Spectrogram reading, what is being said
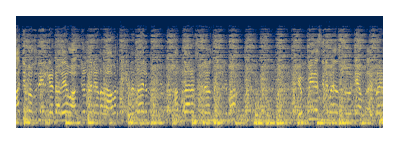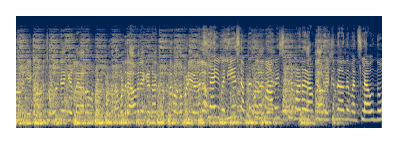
ആദ്യ പകുതിയിൽ കേട്ട അതേ വാക്കുകൾ തന്നെയാണ് അവർ ആവർത്തിക്കുന്നത്. എന്തായാലും അന്താരാഷ്ട്ര സിനിമ ഗംഭീര സിനിമ തുടങ്ങിയ അഭിപ്രായമാണ് കേൾക്കുന്നത് ചോദ്യം ഞാൻ കേട്ടില്ല. കാരണം നമ്മൾ രാവിലെ കേട്ട കുട്ടി മനസ്സിലായി. വലിയ ശബ്ദത്തിലും ആവേശത്തിലുമാണ് രാഹുൽ നിൽക്കുന്നതെന്ന് മനസ്സിലാവുന്നു.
